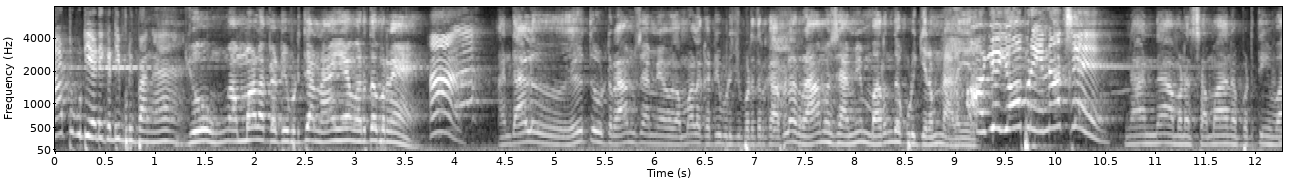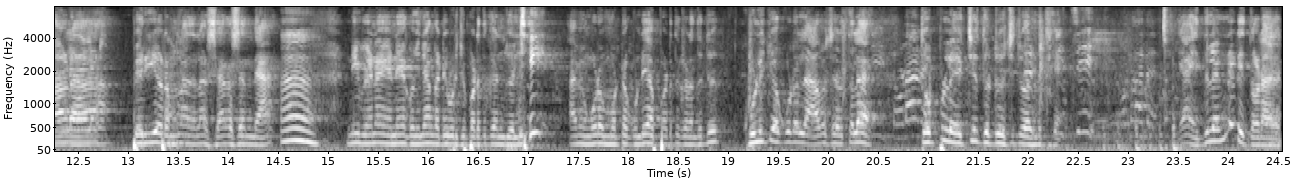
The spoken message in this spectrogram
ஆட்டுக்குட்டி அடி கட்டி பிடிப்பாங்க? ஐயோ உங்க அம்மாவை கட்டி பிடிச்சா நான் ஏன் வருத்தப்படுறேன்? அந்த ஆள் எழுத்து விட்டு ராமசாமி அவங்க அம்மாவை கட்டி பிடிச்சி படுத்திருக்காப்புல ராமசாமி மருந்தை குடிக்கிறோம்னு அலைய ஐயோ அப்புறம் என்னாச்சு? நான் தான் அவனை சமாதானப்படுத்தி வாடா பெரிய இடம்னா அதெல்லாம் சகசந்தேன். நீ வேணா என்னைய கொஞ்ச நேரம் கட்டி பிடிச்சி படுத்துக்கன்னு சொல்லி. அவன் கூட முட்டை குண்டியா படுத்து கிடந்துட்டு குளிக்க கூட இல்லை அவசரத்தில் தொப்புல எச்சு தொட்டு வச்சுட்டு வந்துட்டேன். ஏன் இதில் என்னடி தொடாது?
